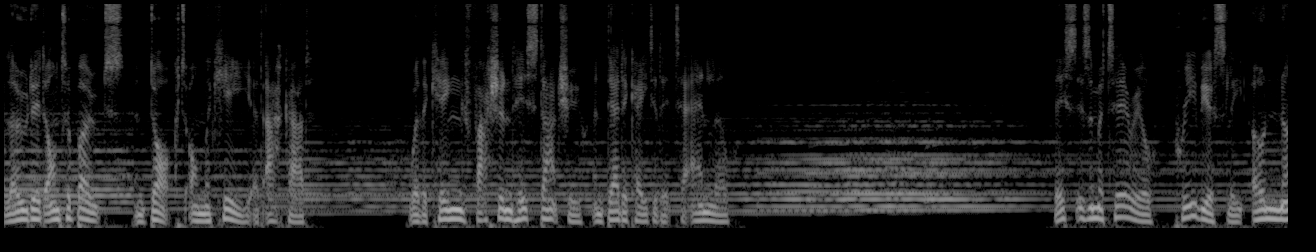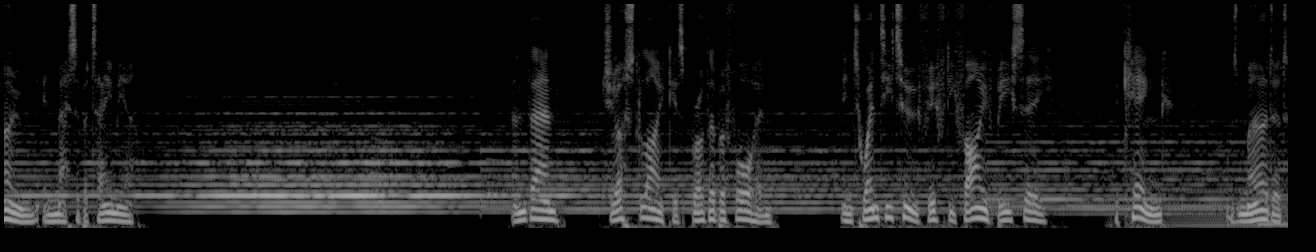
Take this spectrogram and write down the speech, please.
Loaded onto boats and docked on the quay at Akkad, where the king fashioned his statue and dedicated it to Enlil. This is a material previously unknown in Mesopotamia. And then, just like his brother before him, in 2255 BC, the king was murdered.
